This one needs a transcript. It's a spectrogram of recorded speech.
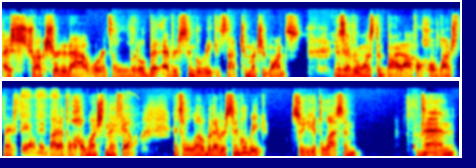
I structured it out where it's a little bit every single week. It's not too much at once because everyone wants to bite off a whole bunch and they fail. They bite off a whole bunch and they fail. It's a little bit every single week. So you get the lesson. Then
